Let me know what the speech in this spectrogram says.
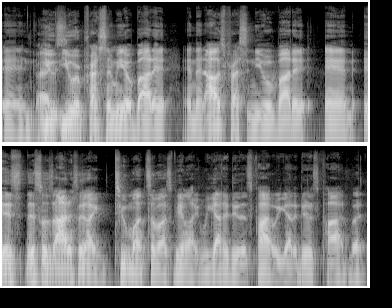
And Facts. you you were pressing me about it, and then I was pressing you about it, and this this was honestly like two months of us being like, we got to do this pod, we got to do this pod, but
